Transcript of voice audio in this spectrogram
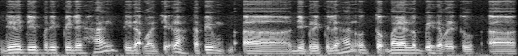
dia diberi pilihan tidak wajib lah tapi uh, diberi pilihan untuk bayar lebih daripada tu. Uh,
